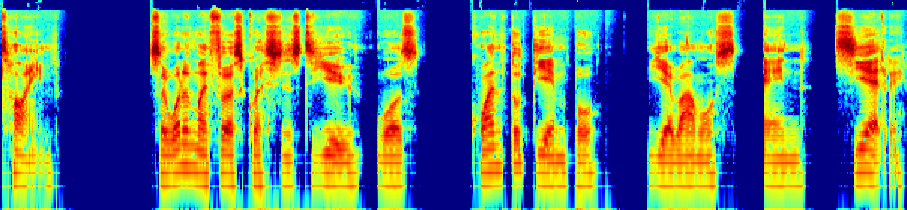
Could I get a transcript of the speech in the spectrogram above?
time. So, one of my first questions to you was ¿Cuánto tiempo llevamos en cierre?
